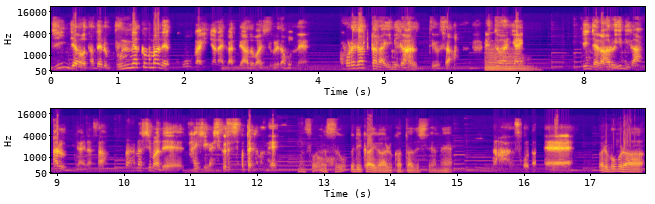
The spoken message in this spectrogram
神社を建てる文脈までここがいいんじゃないかってアドバイスしてくれたもんね。これだったら意味があるっていうさ、リトアニアにうん神社がある意味があるみたいなさ、その話まで大使がしてくださったからね。そういうのすごく理解がある方でしたよね。やああ、そうだね。っぱり僕ら、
